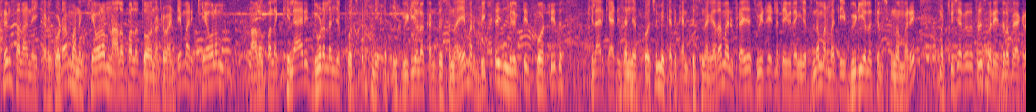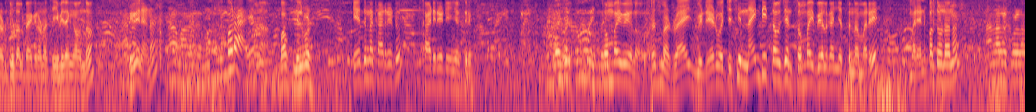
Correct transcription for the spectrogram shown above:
Friends అలానే ఇక్కడ కూడా మనం కేవలం నాలుగు పళ్ళతో ఉన్నటువంటి మరి కేవలం నాలుగు పళ్ళ కిలారి దూడలు అని చెప్పుకోవచ్చు ఫ్రెండ్స్. మీకు ఈ వీడియోలో కనిపిస్తున్నాయి. మరి big size milk teeth four teeth Kilari క్యాటీస్ అని చెప్పుకోవచ్చు. మీకు అయితే కనిపిస్తున్నాయి కదా. మరి ప్రైజెస్ వీటి రేట్లు అయితే ఈ విధంగా చెప్తున్నాం. మనం అయితే ఈ వీడియోలో తెలుసుకుందాం మరి. మరి చూశారు కదా ఫ్రెండ్స్ మరి ఎద్దుల బ్యాక్గ్రౌండ్ దూడల బ్యాక్గ్రౌండ్ అయితే ఏ విధంగా ఉందో. ఇవేనా బాబు నిలబడు. ఏదన్నా కార్ రేటు? కాడి రేటు ఏం చెప్తారు? తొంభై వేలు. మరి ప్రైస్ రేట్ వచ్చేసి నైంటీ థౌజండ్ తొంభై వేలుగా అని చెప్తున్నా మరి. మరి ఎన్ని పళ్ళతో ఉన్నాను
